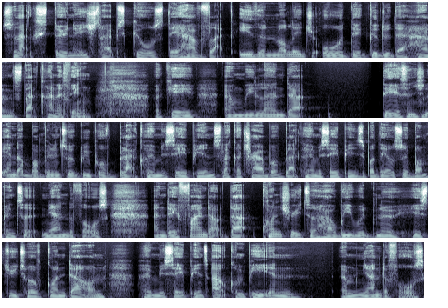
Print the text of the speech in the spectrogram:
so like Stone Age type skills. They have like either knowledge or they're good with their hands, that kind of thing. Okay, and we learned that they essentially end up bumping into a group of black Homo sapiens, like a tribe of black Homo sapiens, but they also bump into Neanderthals. And they find out that, contrary to how we would know history to have gone down, Homo sapiens outcompeting um, Neanderthals,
